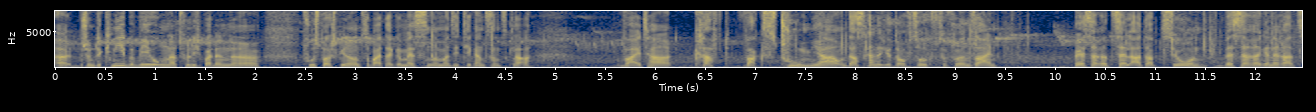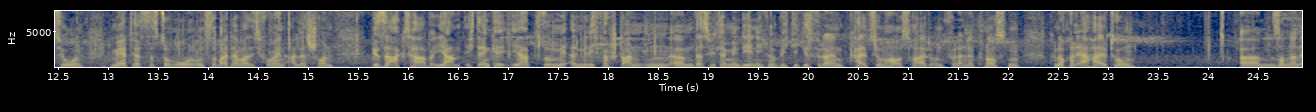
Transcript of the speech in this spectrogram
äh, bestimmte Kniebewegungen natürlich bei den äh, Fußballspielern und so weiter gemessen und man sieht hier ganz, ganz klar weiter Kraftwachstum. Ja? Und das kann natürlich auch darauf zurückzuführen sein, bessere Zelladaption, bessere Regeneration, mehr Testosteron und so weiter, was ich vorhin alles schon gesagt habe. Ja, ich denke, ihr habt so allmählich verstanden, ähm, dass Vitamin D nicht nur wichtig ist für deinen Kalziumhaushalt und für deine Knospen, Knochenerhaltung, ähm, sondern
